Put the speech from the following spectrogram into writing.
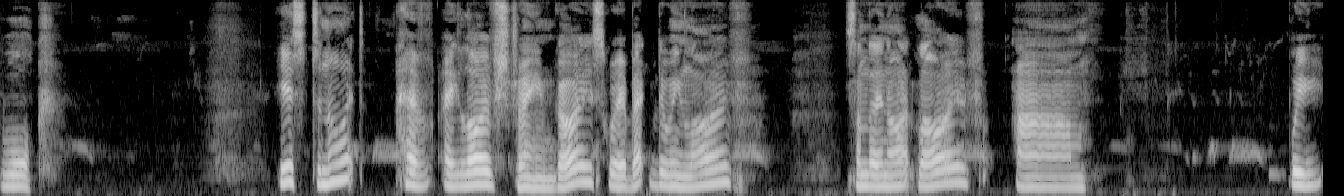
walk. Yes, tonight have a live stream, guys. We're back doing live. Sunday night live. Um, we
